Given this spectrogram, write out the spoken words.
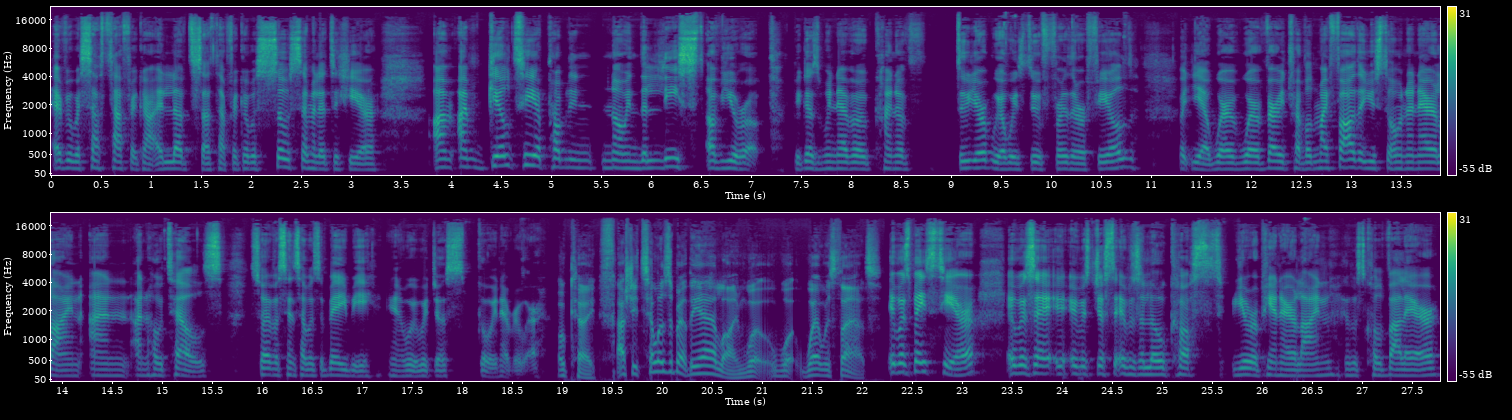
everywhere. South Africa. I loved South Africa. It was so similar to here. I'm I'm guilty of probably knowing the least of Europe because we never kind of do Europe. We always do further afield. But yeah, we're we're very traveled. My father used to own an airline and and hotels. So ever since I was a baby, you know, we were just going everywhere. Okay, actually, tell us about the airline. Where, where, where was that? It was based here. It was a it was just it was a low cost European airline. It was called Valair,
